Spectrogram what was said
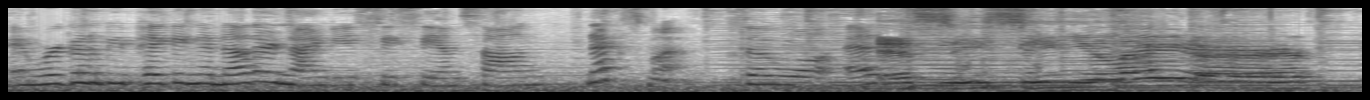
And we're going to be picking another 90s CCM song next month. So we'll SCC you later.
